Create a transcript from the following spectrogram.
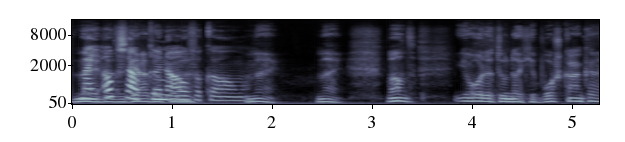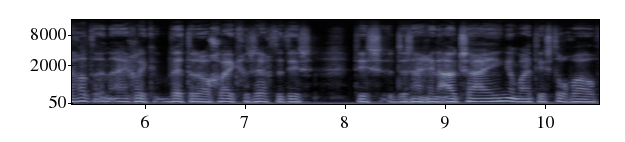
mij ook zou kunnen overkomen. Nee nee. Want je hoorde toen dat je borstkanker had en eigenlijk werd er al gelijk gezegd: het is, het is, er zijn geen uitzaaiingen, maar het is toch wel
